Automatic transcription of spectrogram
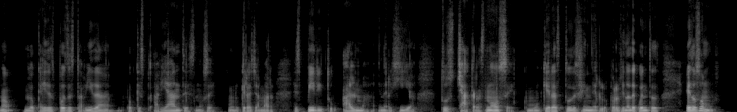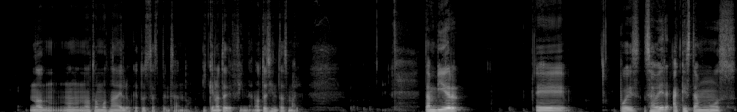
¿no? Lo que hay después de esta vida, lo que había antes, no sé, como lo quieras llamar, espíritu, alma, energía, tus chakras, no sé, como quieras tú definirlo, pero al final de cuentas, eso somos. No, no, no somos nada de lo que tú estás pensando. Y que no te defina, no te sientas mal. También, eh, pues, saber a qué estamos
